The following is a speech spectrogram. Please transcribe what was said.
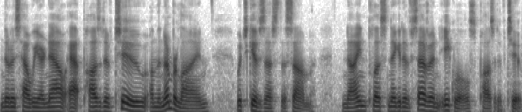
Notice how we are now at positive 2 on the number line, which gives us the sum. 9 plus negative 7 equals positive 2.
